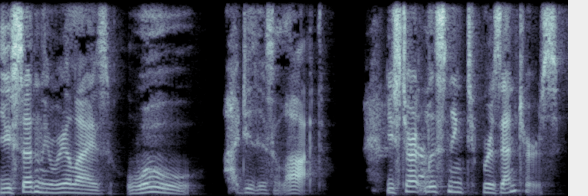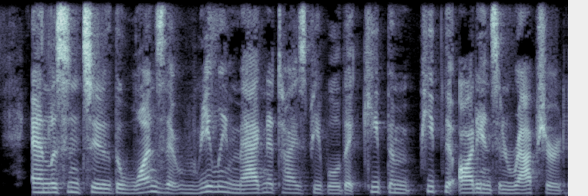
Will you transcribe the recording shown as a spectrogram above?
you suddenly realize, whoa, I do this a lot. You start listening to presenters and listen to the ones that really magnetize people that keep them keep the audience enraptured.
